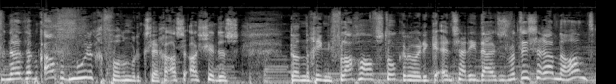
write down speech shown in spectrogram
nou, dat heb ik altijd moeilijk gevonden, moet ik zeggen. Als, als je dus, dan ging die vlag half stokken en, hoorde ik, en zei die Duitsers, wat is er aan de hand?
